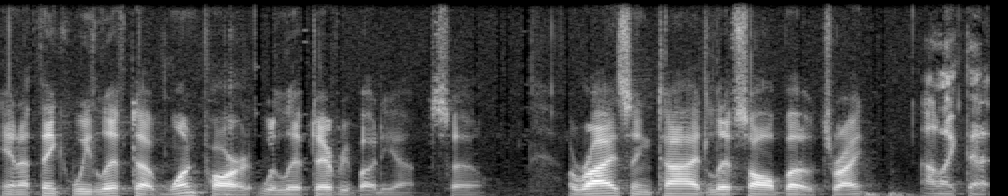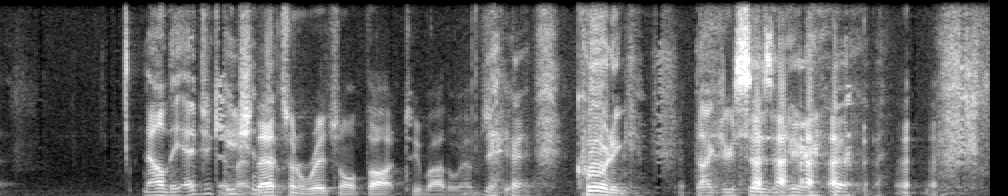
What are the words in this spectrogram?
And I think we lift up one part, we lift everybody up. So a rising tide lifts all boats, right? I like that. Now, the And that- education. that's an original thought too, by the way. I'm just kidding. Quoting Dr. Sisson here.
